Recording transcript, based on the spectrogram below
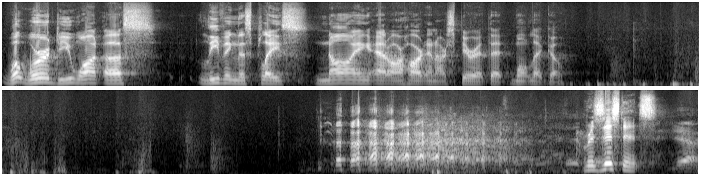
What word do you want us leaving this place gnawing at our heart and our spirit that won't let go? Resistance. Yeah.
